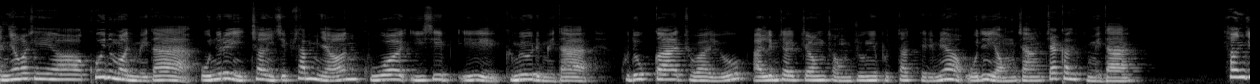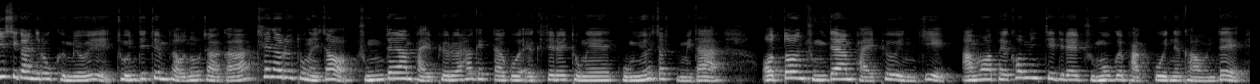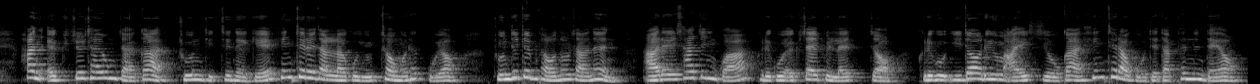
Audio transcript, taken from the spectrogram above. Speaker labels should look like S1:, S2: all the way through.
S1: 안녕하세요. 코인우먼입니다. 오늘은 2023년 9월 22일 금요일입니다. 구독과 좋아요, 알림 설정 정중히 부탁드리며 오늘 영상 시작하겠습니다. 현지 시간으로 금요일 존디튼 변호사가 채널을 통해서 중대한 발표를 하겠다고 X를 통해 공유했었습니다. 어떤 중대한 발표인지 암호화폐 커뮤니티들의 주목을 받고 있는 가운데 한 X 사용자가 존 디튼에게 힌트를 달라고 요청을 했고요. 존 디튼 변호사는 아래 사진과 그리고 XRP 레저 그리고 이더리움 ICO가 힌트라고 대답했는데요.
